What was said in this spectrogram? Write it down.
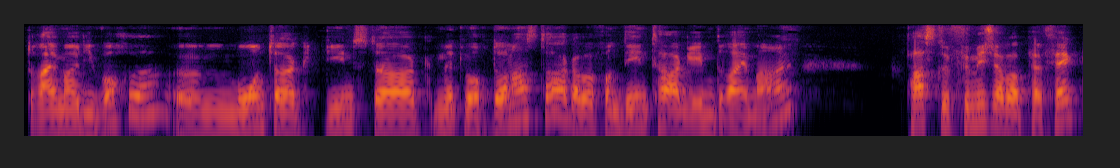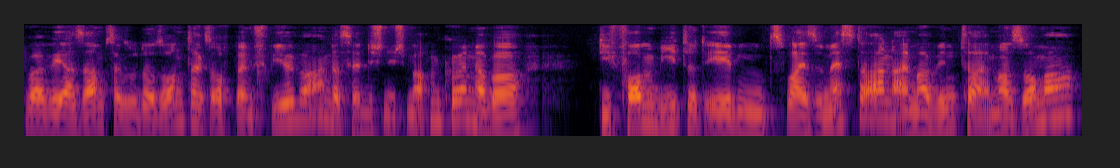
dreimal die Woche, ähm, Montag, Dienstag, Mittwoch, Donnerstag, aber von den Tagen eben dreimal. Passte für mich aber perfekt, weil wir ja samstags oder sonntags oft beim Spiel waren. Das hätte ich nicht machen können, aber die FOM bietet eben zwei Semester an, einmal Winter, einmal Sommer.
